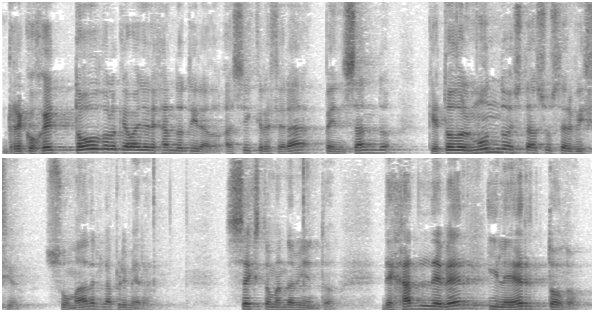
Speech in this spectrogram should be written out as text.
recoged todo lo que vaya dejando tirado, así crecerá pensando que todo el mundo está a su servicio, su madre la primera. Sexto mandamiento, dejadle ver y leer todo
